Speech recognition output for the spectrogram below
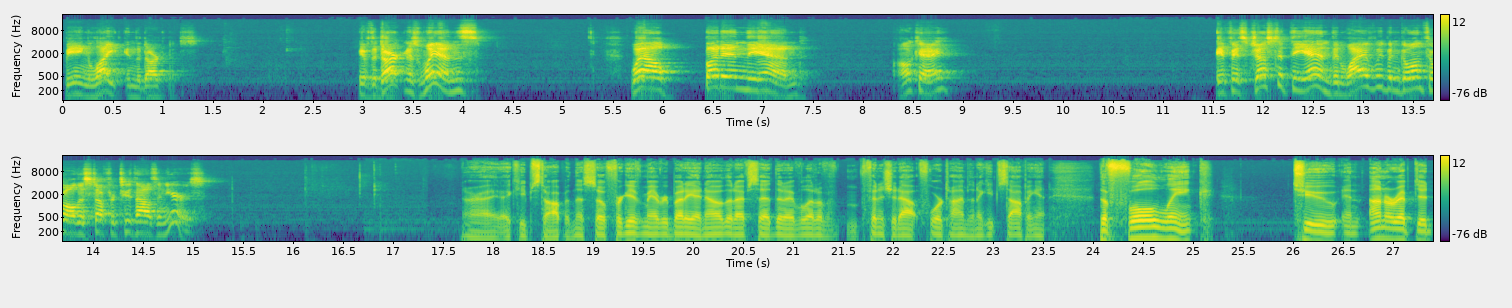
being light in the darkness. If the darkness wins, well, but in the end, okay. If it's just at the end, then why have we been going through all this stuff for 2,000 years? All right, I keep stopping this. So forgive me, everybody. I know that I've said that I've let him finish it out four times and I keep stopping it. The full link to an uninterrupted,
